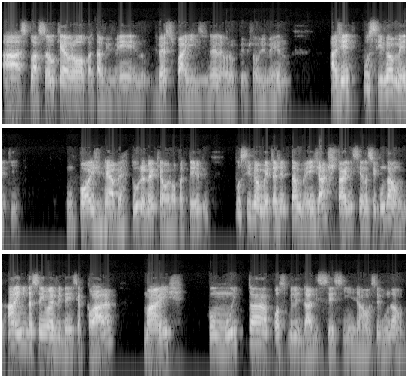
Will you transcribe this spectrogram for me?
a situação que a Europa está vivendo, diversos países né, europeus estão vivendo, a gente possivelmente, um pós-reabertura né, que a Europa teve, possivelmente a gente também já está iniciando a segunda onda. Ainda sem uma evidência clara, mas com muita possibilidade de ser sim já uma segunda onda.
